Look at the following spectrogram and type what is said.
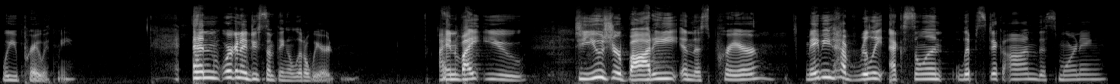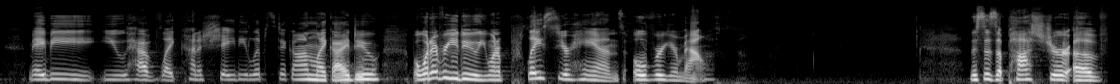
will you pray with me? And we're going to do something a little weird. I invite you to use your body in this prayer. Maybe you have really excellent lipstick on this morning. Maybe you have like kind of shady lipstick on, like I do. But whatever you do, you want to place your hands over your mouth. This is a posture of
